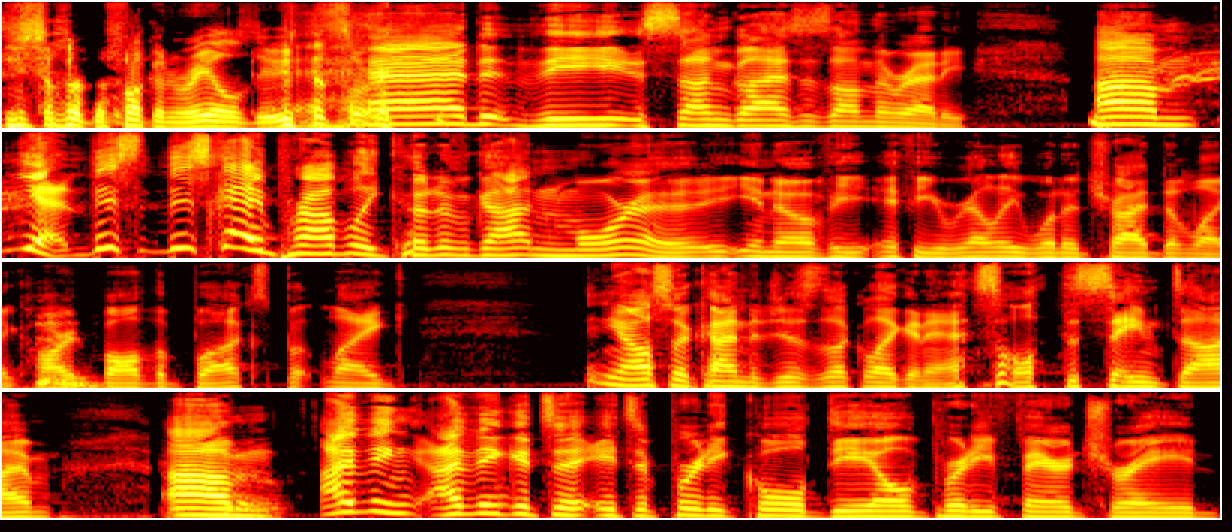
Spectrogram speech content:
He's at the fucking rails, dude. That's all right. had the sunglasses on the ready. Um, yeah, this this guy probably could have gotten more, uh, you know, if he if he really would have tried to like hardball the Bucks, but like, you also kind of just look like an asshole at the same time. Um, I think I think it's a it's a pretty cool deal, pretty fair trade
